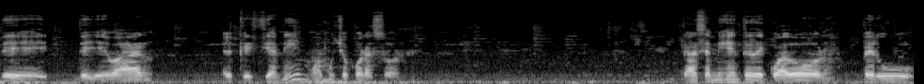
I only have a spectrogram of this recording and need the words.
de, de llevar el cristianismo a muchos corazones. Gracias a mi gente de Ecuador, Perú,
